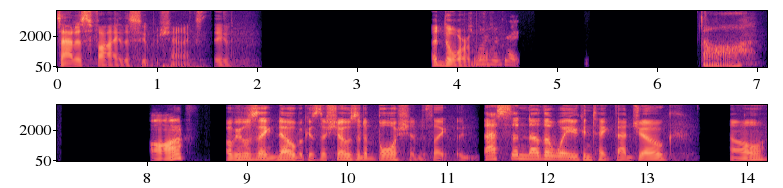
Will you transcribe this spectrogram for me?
Satisfy the super Shanks. They adorable. Chipmunks are great. Aw. Aw. Oh, people say no because the show's an abortion. It's like that's another way you can take that joke. Oh,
